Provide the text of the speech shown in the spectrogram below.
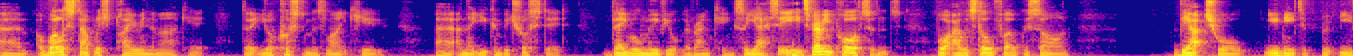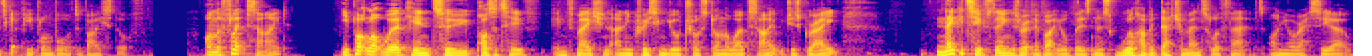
um, a well established player in the market, that your customers like you, uh, and that you can be trusted, they will move you up the ranking. So, yes, it's very important, but I would still focus on the actual you need to you need to get people on board to buy stuff. On the flip side, you put a lot of work into positive information and increasing your trust on the website, which is great. Negative things written about your business will have a detrimental effect on your SEO.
